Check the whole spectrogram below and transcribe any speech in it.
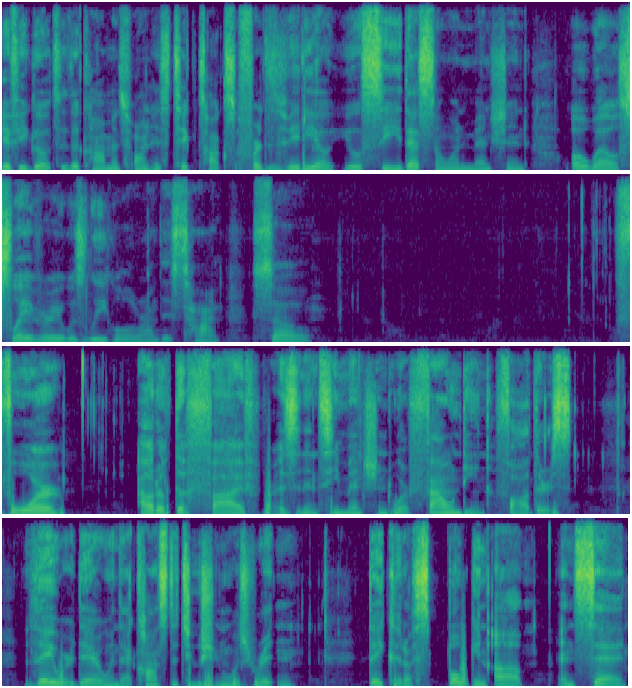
If you go to the comments on his TikToks for this video, you'll see that someone mentioned, oh well, slavery was legal around this time. So, four out of the five presidents he mentioned were founding fathers. They were there when that Constitution was written. They could have spoken up and said,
